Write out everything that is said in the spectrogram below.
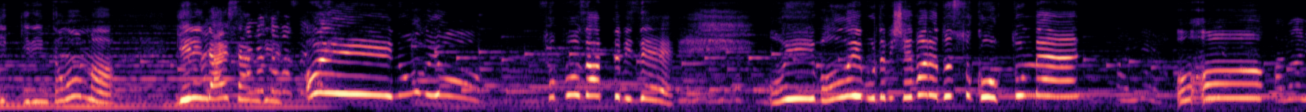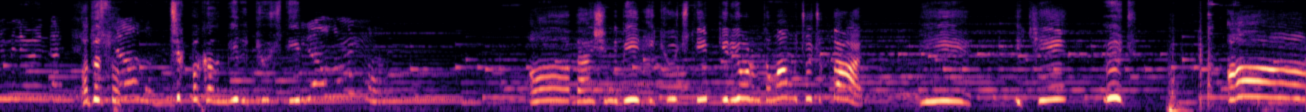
ilk gireyim tamam mı? Gelin dersem gelin. Ay ne oluyor? Sopa uzattı bize. Ay vallahi burada bir şey var Adası korktum ben. Anne. Aa Anneannemin evinden alalım. çık bakalım 1 2 3 deyip. Silah alalım mı? Ben şimdi 1 2 3 deyip giriyorum tamam mı çocuklar? 1 2 3 Aa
